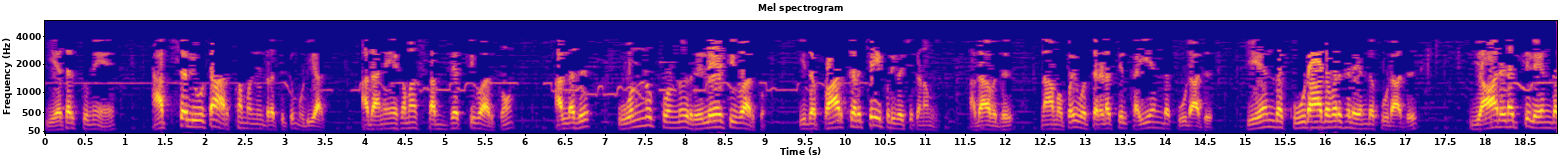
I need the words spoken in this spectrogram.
எதற்குமே அப்சல்யூட்டா அர்த்தம் பண்ணுன்றதுக்கு முடியாது. அது அநேகமா சப்ஜெக்டிவா இருக்கும். அல்லது ஒண்ணுக்கொண்ணு ரிலேட்டிவா இருக்கும். இத பார்க்கறதே இப்படி வச்சுக்கணும். அதாவது நாம போய் ஒருத்தரிடத்தில் கையேந்த கூடாது ஏந்த கூடாதவர்கள் ஏந்த கூடாது யாரிடத்தில் ஏந்த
